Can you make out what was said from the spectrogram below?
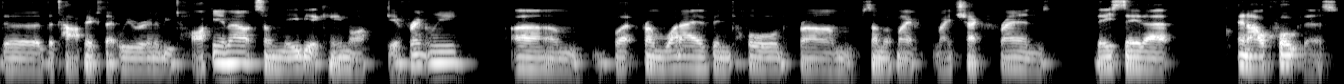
the the topics that we were going to be talking about so maybe it came off differently um, but from what i have been told from some of my my czech friends they say that and i'll quote this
